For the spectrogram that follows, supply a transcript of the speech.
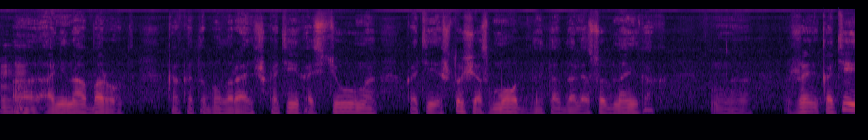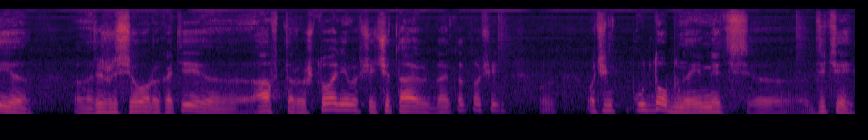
а, а не наоборот, как это было раньше. Какие костюмы, какие, что сейчас модно и так далее. Особенно они как, Жень- какие э, режиссеры, какие э, авторы, что они вообще читают. Да, это очень, э, очень удобно иметь э, детей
